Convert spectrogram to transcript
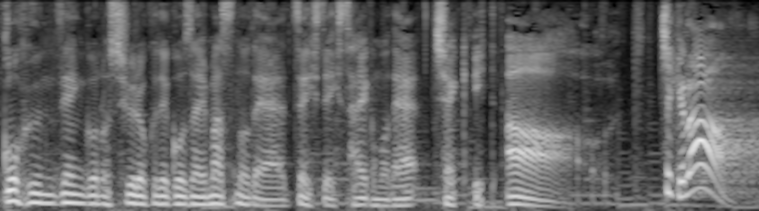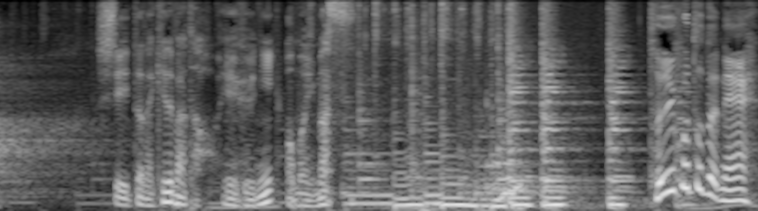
5分前後の収録でございますので、ぜひぜひ最後まで check it out! check it out! していただければというふうに思います。ということでね、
